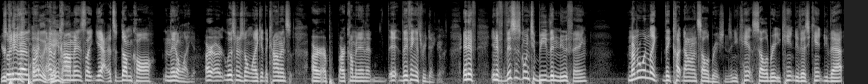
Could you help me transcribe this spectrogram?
You're so taking have, part of the have game a out. comment. It's like, yeah, it's a dumb call, and they don't like it. Our, our listeners don't like it. The comments are are, are coming in that it, they think it's ridiculous. And if and if this is going to be the new thing, remember when like they cut down on celebrations and you can't celebrate, you can't do this, you can't do that,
